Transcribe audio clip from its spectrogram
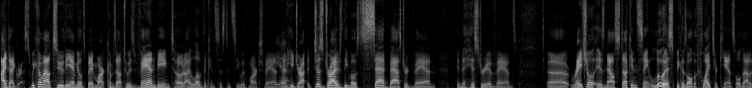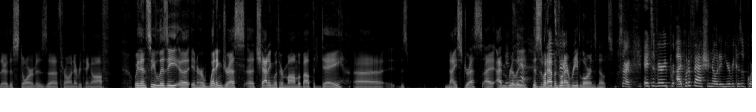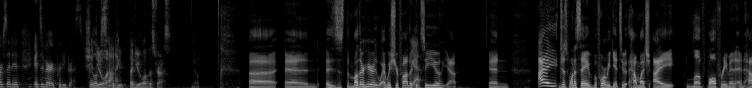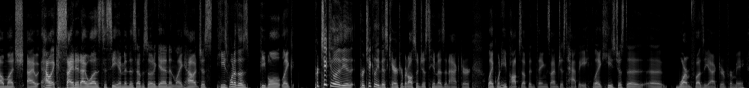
I digress. We come out to the ambulance bay. Mark comes out to his van being towed. I love the consistency with Mark's van Yeah. that he dri- just drives the most sad bastard van in the history of vans. Uh, Rachel is now stuck in St. Louis because all the flights are canceled out of there. The storm is uh, throwing everything off. We then see Lizzie uh, in her wedding dress, uh, chatting with her mom about the day. Uh, this nice dress. I, I'm It's- really. yeah, This is what it's happens when I read Lauren's notes. Sorry, it's a very. Pr- I put a fashion note in here because, of course, I did. It's a very pretty dress. She I looks do, lo- I stunning. do, I do love this dress. Uh, and and is this the mother here? I wish your father Yeah. could see you. Yeah, and I just want to say before we get to it how much I love Paul Freeman and how much I how excited I was to see him in this episode again, and like how it just he's one of those people like particularly particularly this character but also just him as an actor. Like when he pops up in things i'm just happy. Like he's just a, a warm fuzzy actor for me.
